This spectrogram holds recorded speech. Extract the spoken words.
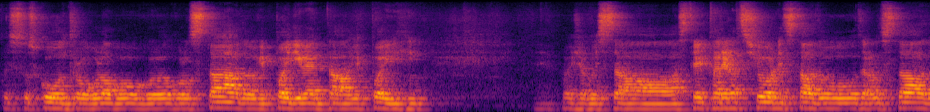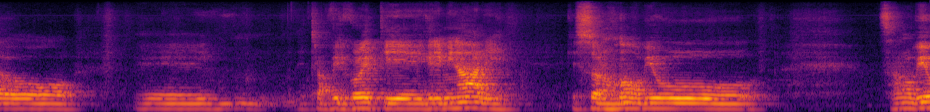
questo scontro con, la, con, con, lo Stato che poi diventa, che poi, poi c'è questa stretta relazione Stato, tra lo Stato eh, tra virgolette criminali che sono più sono più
